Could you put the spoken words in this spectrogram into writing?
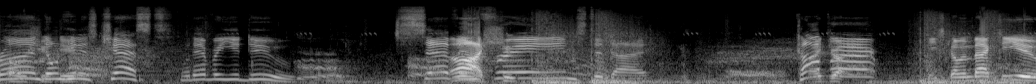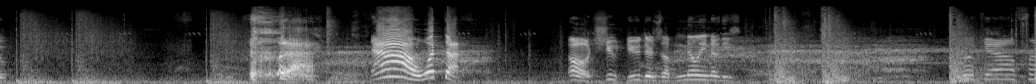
Run! Oh, shoot, Don't hit his chest. Whatever you do. Seven Ah, shoot. frames to die. Copper! He's coming back to you. Ow! What the? Oh shoot, dude! There's a million of these. Look out from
